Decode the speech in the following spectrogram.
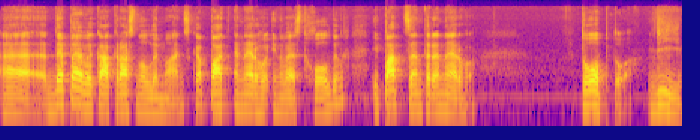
Е, ДП ВК Краснолиманська, ПАД Енергоінвест Холдинг і ПАД Центр Енерго. Тобто він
